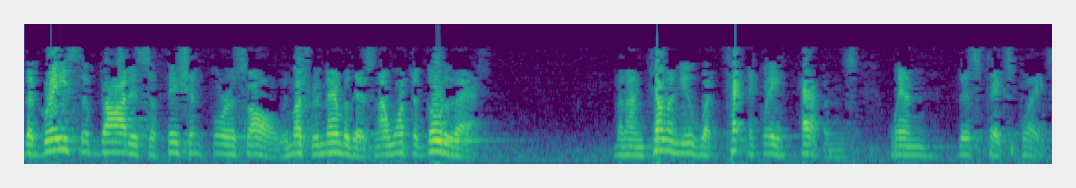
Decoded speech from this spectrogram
The grace of God is sufficient for us all. We must remember this, and I want to go to that. But I'm telling you what technically happens when this takes place.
